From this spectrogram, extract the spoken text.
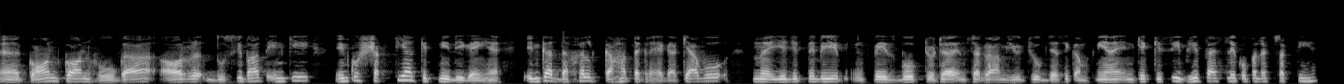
कौन कौन होगा? और दूसरी बात इनकी इनको शक्तियाँ कितनी दी गई हैं? इनका दखल कहाँ तक रहेगा? क्या वो ये जितने भी फेसबुक ट्विटर इंस्टाग्राम यूट्यूब जैसी कंपनियाँ हैं इनके किसी भी फैसले को पलट सकती हैं?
